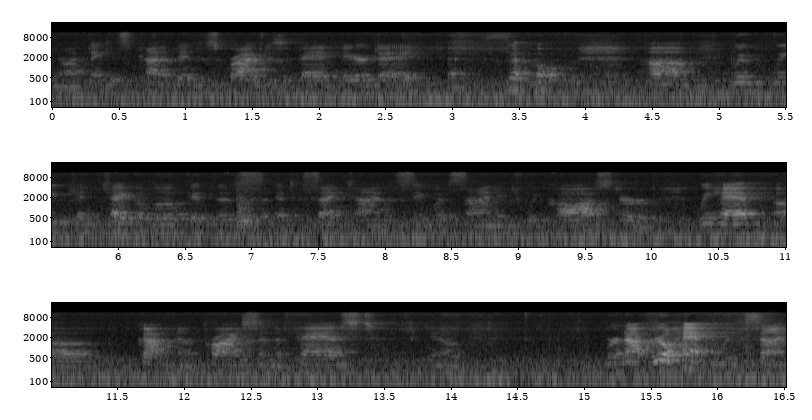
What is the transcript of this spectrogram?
You know, I think it's kind of been described as a bad bear day. So, um, we, we can take a look at this at the same time to see what signage would cost, or we have, uh, gotten a price in the past, you know, we're not real happy with the sign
